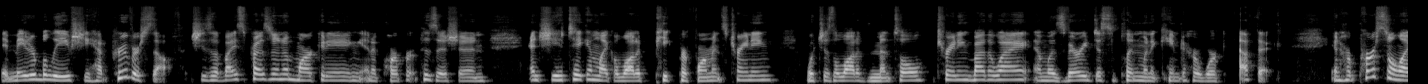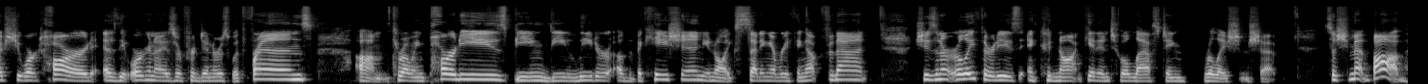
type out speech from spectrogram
It made her believe she had to prove herself. She's a vice president of marketing in a corporate position, and she had taken like a lot of peak performance training, which is a lot of mental training, by the way, and was very disciplined when it came to her work ethic. In her personal life, she worked hard as the organizer for dinners with friends, um, throwing parties, being the leader of the vacation, you know, like setting everything up for that. She's in her early 30s and could not get into a lasting relationship. So she met Bob,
